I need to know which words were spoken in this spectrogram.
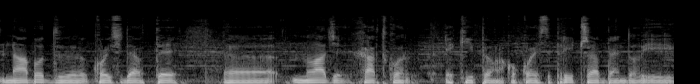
Nabod koji su deo te e, mlađe hardcore ekipe onako koje se priča bendovi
